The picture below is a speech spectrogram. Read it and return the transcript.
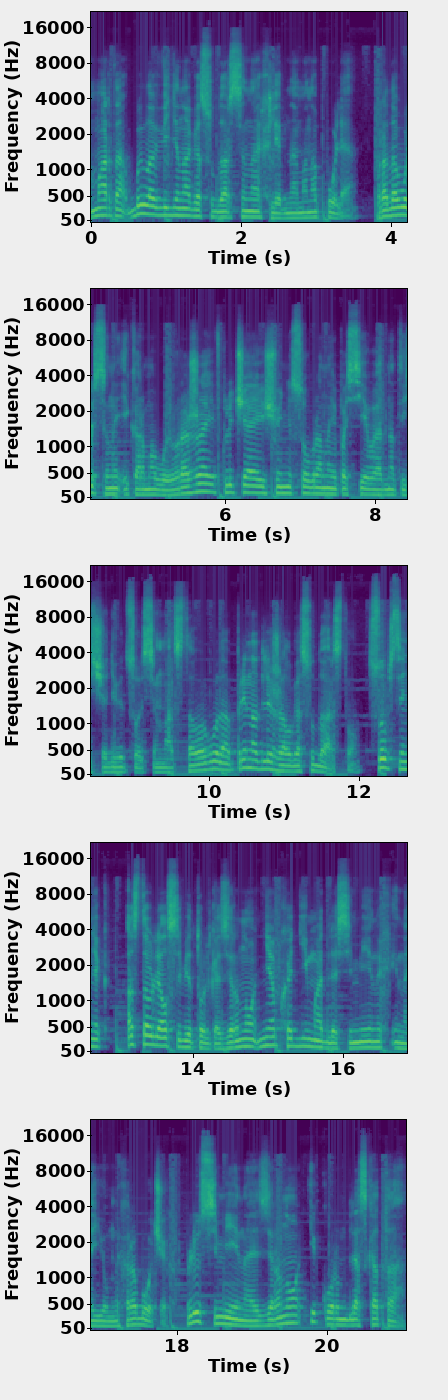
марта была введена государственная хлебная монополия. Продовольственный и кормовой урожай, включая еще не собранные посевы 1917 года, принадлежал государству. Собственник оставлял себе только зерно, необходимое для семейных и наемных рабочих, плюс семейное зерно и корм для скота.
